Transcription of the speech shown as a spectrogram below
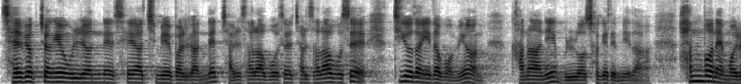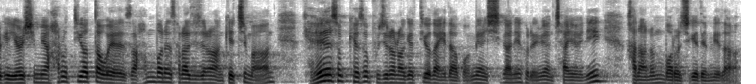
새벽정에 울렸네 새 아침에 밝았네 잘 살아보세 잘 살아보세 뛰어다니다 보면 가난이 물러서게 됩니다. 한 번에 뭐 이렇게 열심히 하루 뛰었다고 해서 한 번에 사라지지는 않겠지만 계속해서 부지런하게 뛰어다니다 보면 시간이 흐르면 자연히 가난은 멀어지게 됩니다.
